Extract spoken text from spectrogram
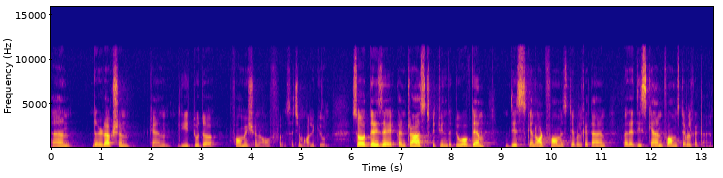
and the reduction can lead to the formation of uh, such a molecule. So, there is a contrast between the two of them this cannot form a stable cation whereas this can form stable cation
